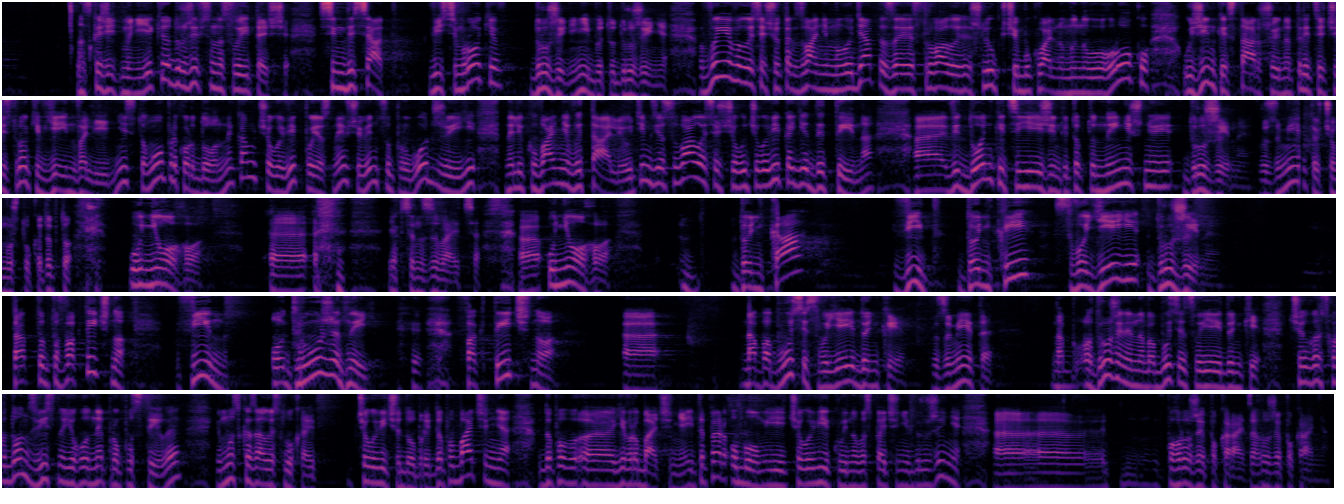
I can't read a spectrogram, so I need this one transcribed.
Скажіть мені, який одружився на своїй тещі? 78 років дружині, нібито дружині. Виявилося, що так звані молодята зареєстрували шлюб ще буквально минулого року. У жінки старшої на 36 років є інвалідність, тому прикордонникам чоловік пояснив, що він супроводжує її на лікування в Італію. Утім, з'ясувалося, що у чоловіка є дитина е, від доньки цієї жінки, тобто нинішньої дружини. Розумієте, в чому штука? Тобто у нього е, як це називається? Е, у нього донька від доньки своєї дружини. Тобто, фактично, він одружений фактично е, на бабусі своєї доньки. Розумієте? Одружений на бабусі своєї доньки. Через кордон, звісно, його не пропустили. Йому сказали: слухай, чоловіче добрий, до побачення, до е, Євробачення. І тепер обом і чоловіку, і новоспеченій дружині е, е, погрожує покарання, загрожує покарання.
